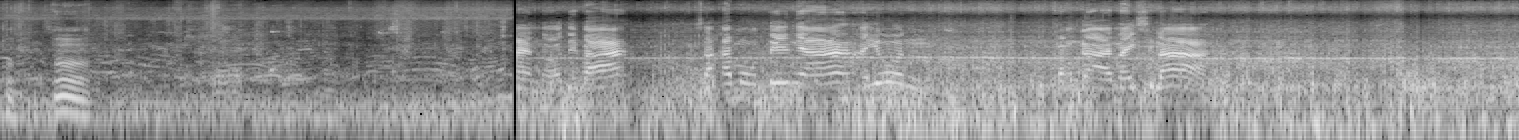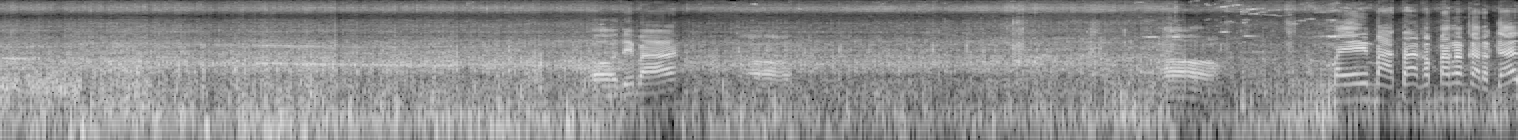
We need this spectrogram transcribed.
hmm. Ano, ba? Sa kamote niya, ayun. Panggaanay sila. Oh, di ba? Oh. Oh. May bata ka pa nga kargad?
